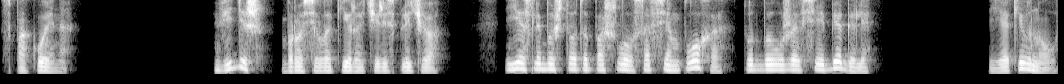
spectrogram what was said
спокойно. «Видишь?» – бросила Кира через плечо. «Если бы что-то пошло совсем плохо, тут бы уже все бегали». Я кивнул.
